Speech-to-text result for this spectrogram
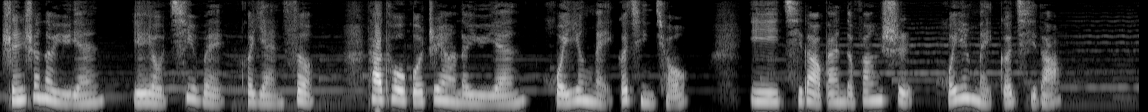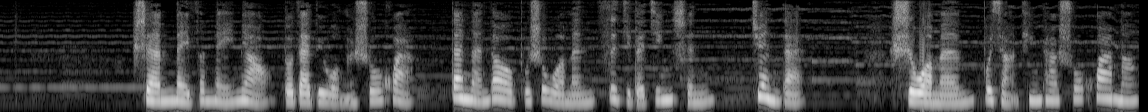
神圣的语言也有气味和颜色，他透过这样的语言回应每个请求，以祈祷般的方式回应每个祈祷。神每分每秒都在对我们说话，但难道不是我们自己的精神倦怠，使我们不想听他说话吗？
